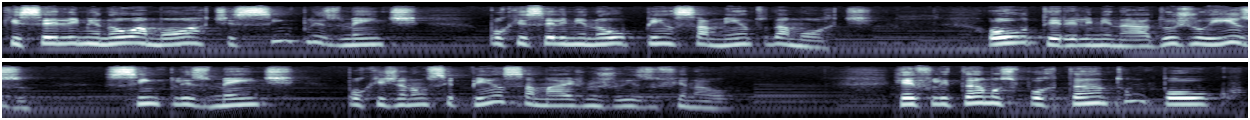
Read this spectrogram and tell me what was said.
que se eliminou a morte simplesmente porque se eliminou o pensamento da morte, ou ter eliminado o juízo simplesmente porque já não se pensa mais no juízo final. Reflitamos, portanto, um pouco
